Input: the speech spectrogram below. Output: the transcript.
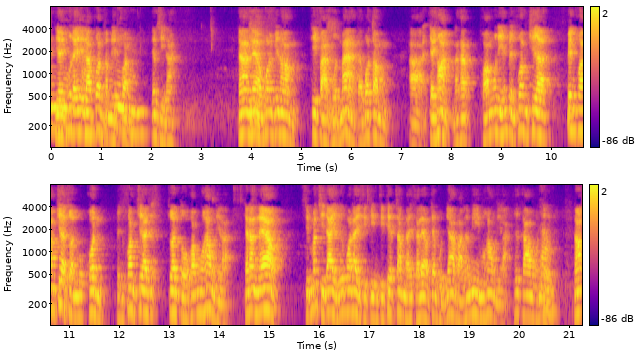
นใหญ่ผู้ใดได้รับความสำเร็จก่อน แม่จังสีนะฉะนั้นแล้วพ่อแม่พี่น้องที่ฝากบนมากแต่บ่ต้อง อ่าใจห้อนนะครับ ของพวกนี้มันเป็นความเชื่อ เป็นความเชื่อส่วนบุคคล เป็นความเชื่อส่วนตัวของหมู่เฮานี่ล่ะฉะนั้นแล้วสิมันสิได้หรือบ่ได้สิกินสิเทศซ้ำใดก็แล้ว แต่บุญญาบารมีหมู่เฮานี่ล่ะคือเก่าเหมือนเดิมเนาะ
